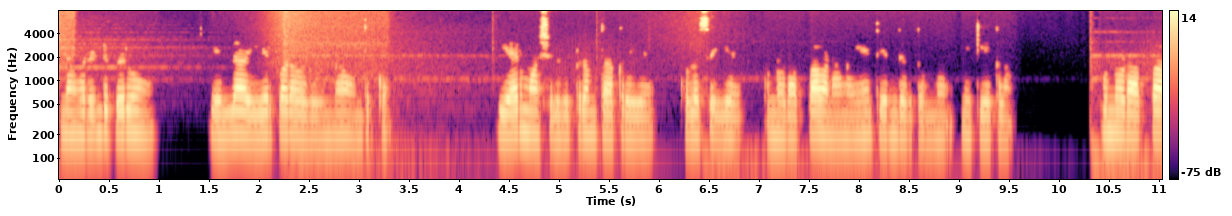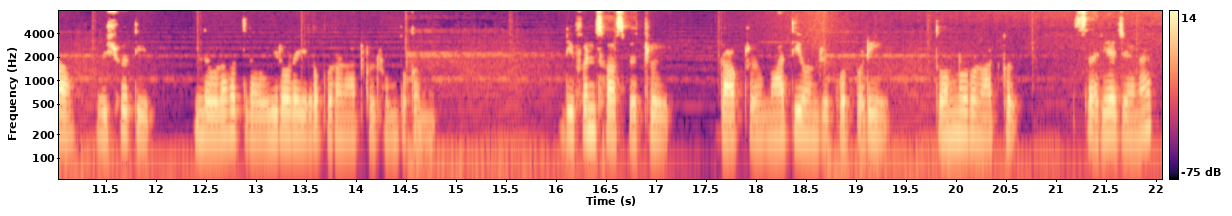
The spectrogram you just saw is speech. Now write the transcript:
நாங்கள் ரெண்டு பேரும் எல்லா ஏற்பாடுகளும் தான் வந்திருக்கோம். ஏர் மார்ஷல் விக்ரம் தாக்கரையை கொலை செய்ய உன்னோட அப்பாவை நாங்கள் ஏன் தேர்ந்தெடுத்தோம்னு நீ கேட்கலாம். உன்னோட அப்பா விஸ்வதீப் இந்த உலகத்தில் உயிரோடு இருக்க போகிற நாட்கள் ரொம்ப கம்மி. டிஃபென்ஸ் ஹாஸ்பிட்டல் டாக்டர் மாத்தியோன் ரிப்போர்ட் படி தொண்ணூறு நாட்கள். சரியா ஜெகநாத்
